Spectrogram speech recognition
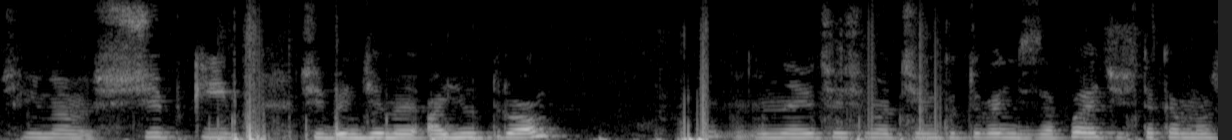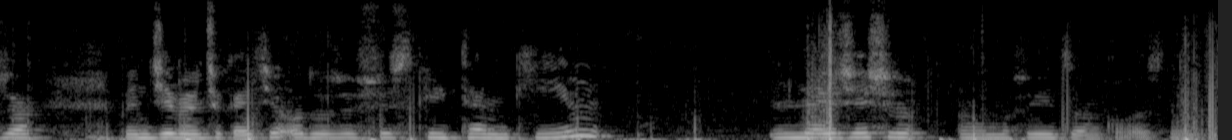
Czyli mamy szybki, czyli będziemy, a jutro na jutrzejszym odcinku to będzie zapowiedź już taka może będziemy, czekajcie, odłożę wszystkie temki. Na jutrzejszym, o może jedzonko wezmę. to.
